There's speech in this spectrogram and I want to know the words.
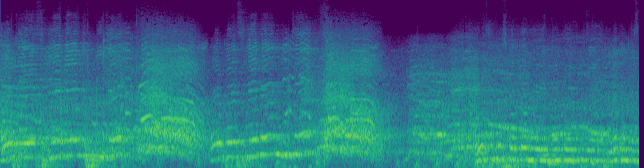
LKS 1, Widzew LKS 1, Widzew Ruch sportowy LKS Widzew 1 do 0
